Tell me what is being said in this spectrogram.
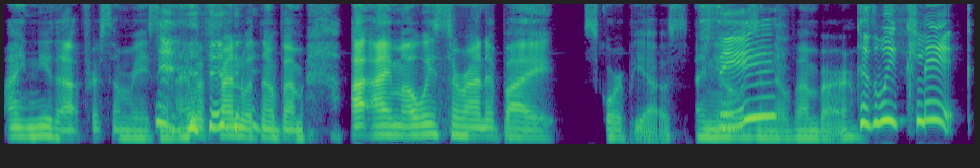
I knew that for some reason. I have a friend with November. I, am always surrounded by Scorpios. I knew See? it was in November. Because we click.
